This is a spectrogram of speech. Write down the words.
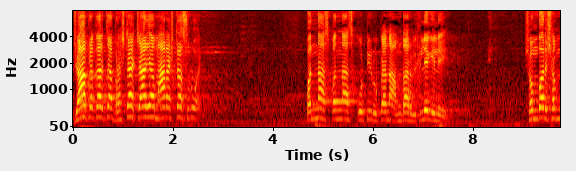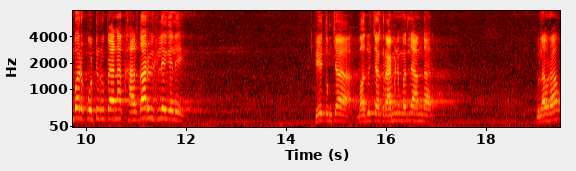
ज्या प्रकारचा भ्रष्टाचार या महाराष्ट्रात सुरू आहे. पन्नास पन्नास कोटी रुपयांना आमदार विकले गेले. शंभर शंभर कोटी रुपयांना खासदार विकले गेले. हे तुमच्या बाजूच्या ग्रामीणमधले आमदार. गुलाबराव?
